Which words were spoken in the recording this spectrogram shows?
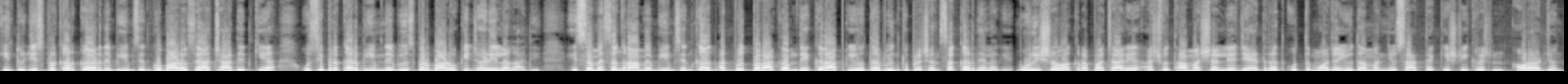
किंतु जिस प्रकार कर्ण ने भीमसेन को बाड़ों से आच्छादित किया, उसी प्रकार भीम ने भी उस पर बाड़ों की झड़ी लगा दी। इस समय संग्राम में भीमसेन का अद्भुत पराक्रम देखकर आपके योद्धा भी उनकी प्रशंसा करने लगे। भूरी श्रवा कृपाचार्य अश्वथामा शल्य जयद्रथ उत्तमौजा युद्धा मन्यु, सात्यकी, श्रीकृष्ण और अर्जुन।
